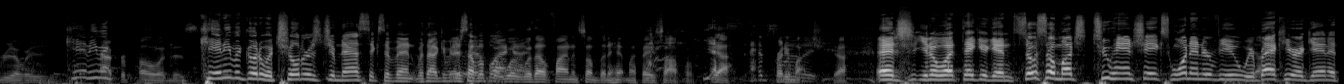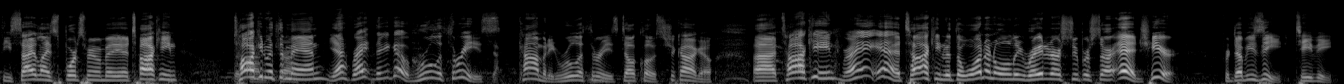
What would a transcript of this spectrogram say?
really can't even apropos in this. can't even go to a children's gymnastics event without giving yourself a And- but black wi- eye. without finding something to hit my face off of. Yes, yeah, pretty much. Yeah. Edge, you know what? Thank you again so so much. Two handshakes, one interview. We're back here again at the Sideline Sports Memorabilia talking. Talking with the man, yeah, right there you go. Rule of threes, comedy, rule of threes. Del Close, Chicago. Uh, talking, right? Yeah, talking with the one and only rated R superstar Edge here for WZ TV.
